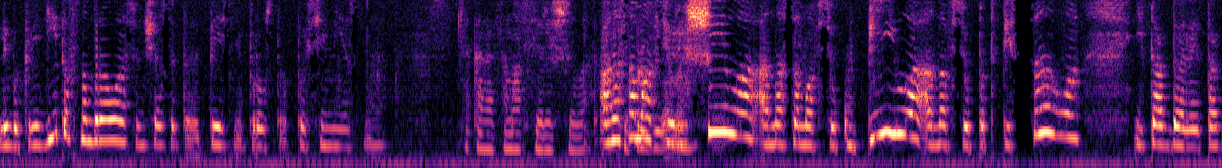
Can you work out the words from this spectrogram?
либо кредитов набралась, он сейчас эта песня просто повсеместная, Как она сама все решила. Она Все сама проблемы. все решила, она сама все купила, она все подписала и так далее, и так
